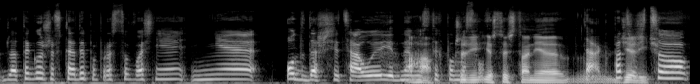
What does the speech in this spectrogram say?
Dlatego, że wtedy po prostu właśnie nie oddasz się cały jednemu Aha, z tych pomysłów. Czyli jesteś w stanie tak, patrzysz, co,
